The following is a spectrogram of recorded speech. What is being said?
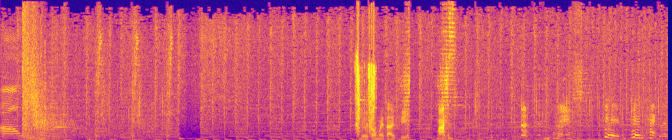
เอาเบลต้องไม่ตายฟรีมา เพนเพนแท็กเลย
